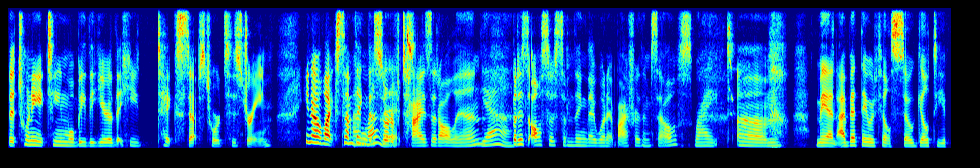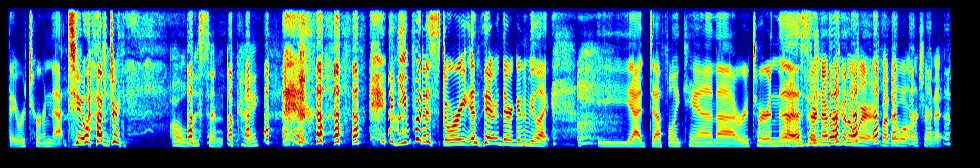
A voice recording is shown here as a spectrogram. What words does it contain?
that 2018 will be the year that he takes steps towards his dream. You know, like something that sort it. of ties it all in. Yeah. But it's also something they wouldn't buy for themselves. Right. Um, Man, I bet they would feel so guilty if they returned that too after that. oh, listen, okay. if you put a story in there, they're going to be like, yeah, definitely can uh, return Right, this. They're never going to wear it, but they won't return it.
